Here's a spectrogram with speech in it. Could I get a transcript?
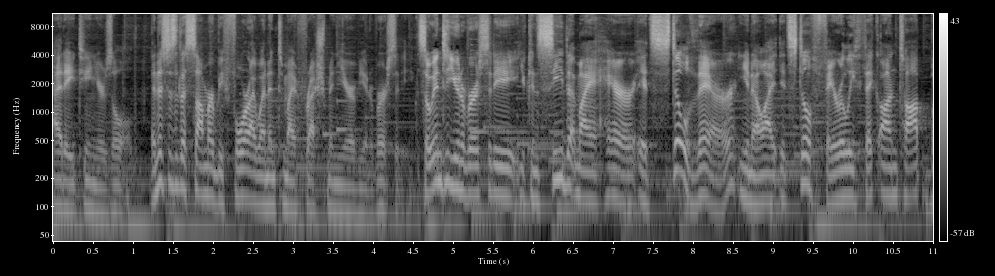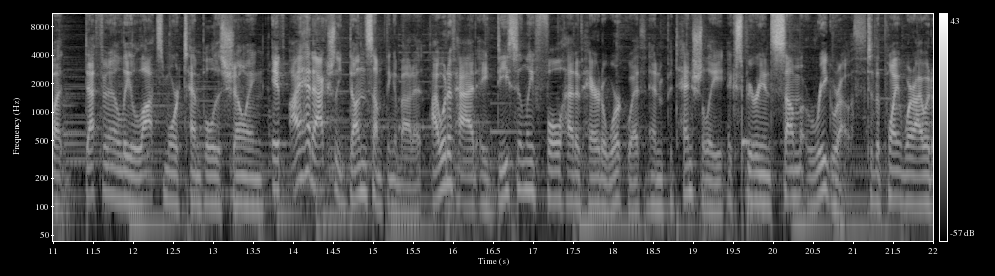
at 18 years old. And this is the summer before I went into my freshman year of university. So into university, you can see that my hair, it's still there, you know, I, it's still fairly thick on top, but definitely lots more temple is showing. If I had actually done something about it, I would have had a decently full head of hair to work with and potentially experience some regrowth to the point where I would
